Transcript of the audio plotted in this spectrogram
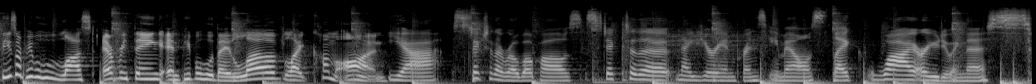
these are people who lost everything and people who they loved. Like, come on. Yeah, stick to the robocalls, stick to the Nigerian prince emails. Like, why are you doing this?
